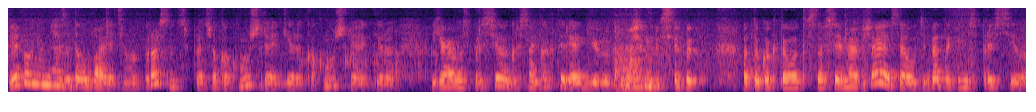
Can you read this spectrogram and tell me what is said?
я помню, меня задолбали этим вопросом, типа, что, как муж реагирует, как муж реагирует. Я его спросила, говорю, Сань, как ты реагируешь Ага. вообще на все это? А то как-то вот со всеми общаюсь, а у тебя так и не спросила.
